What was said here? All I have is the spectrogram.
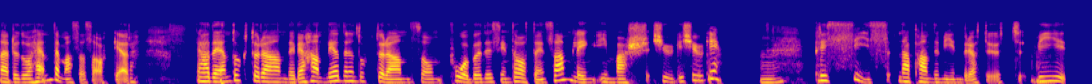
när det då händer massa saker. Jag hade en doktorand, eller jag handleder en doktorand som påbörjade sin datainsamling i mars 2020. Mm. Precis när pandemin bröt ut. Vi, mm.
